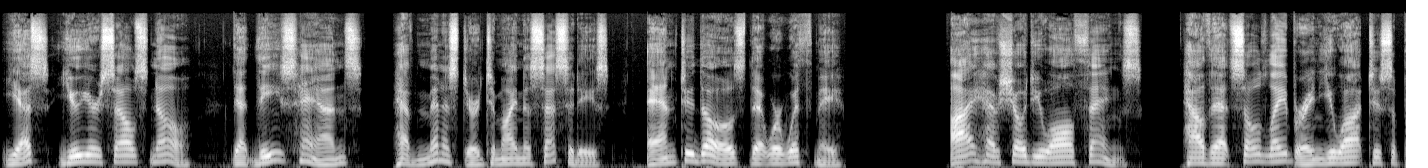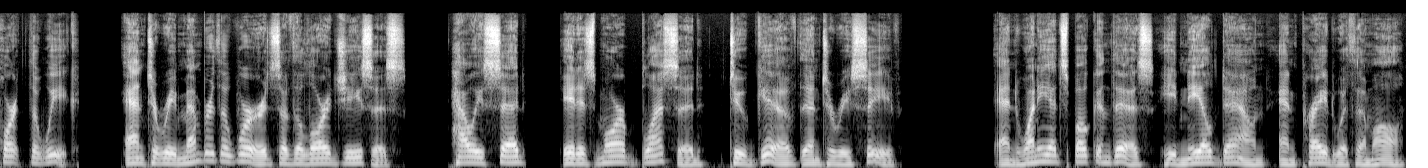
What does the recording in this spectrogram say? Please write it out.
Yes, you yourselves know that these hands have ministered to my necessities and to those that were with me. I have showed you all things, how that so laboring you ought to support the weak, and to remember the words of the Lord Jesus, how he said, It is more blessed to give than to receive. And when he had spoken this, he kneeled down and prayed with them all.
